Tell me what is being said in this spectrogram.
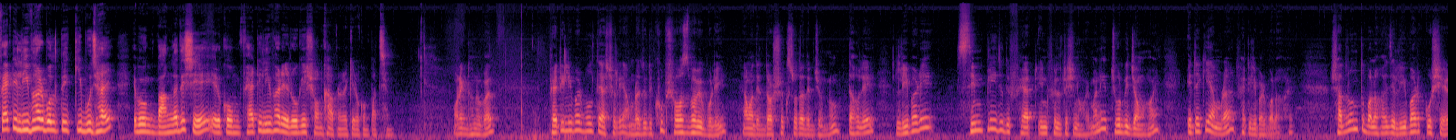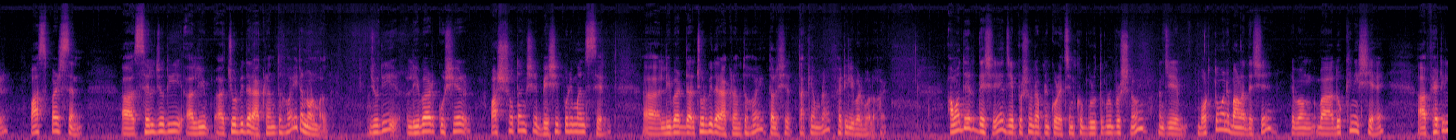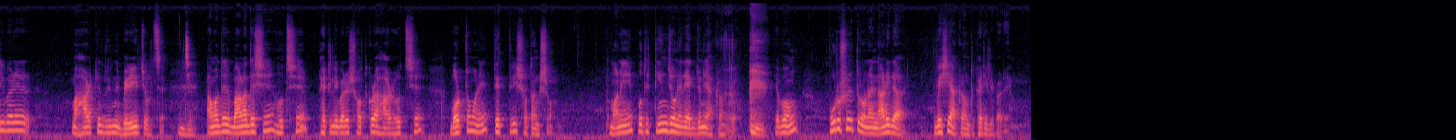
Fatty liver বলতে কি বোঝায়? এবং বাংলাদেশে এরকম ফ্যাটি লিভারের রোগীর সংখ্যা আপনারা কীরকম পাচ্ছেন? অনেক ধন্যবাদ। ফ্যাটি লিভার বলতে আসলে আমরা যদি খুব সহজভাবে বলি আমাদের দর্শক শ্রোতাদের জন্য, তাহলে লিভারে সিম্পলি যদি ফ্যাট ইনফিল্ট্রেশন হয় মানে চর্বি জমা হয়, এটাকে আমরা ফ্যাটি লিভার বলা হয়। সাধারণত বলা হয় যে লিভার কোষের পাঁচ পার্সেন্ট সেল যদি চর্বি দ্বারা আক্রান্ত হয়, এটা নর্মাল যদি লিভার কোষের পাঁচ শতাংশের বেশি পরিমাণ সেল লিভার দ্বারা চর্বি দ্বারা আক্রান্ত হয় তাহলে সে তাকে আমরা ফ্যাটি লিভার বলা হয়। আমাদের দেশে যে প্রশ্নটা আপনি করেছেন খুব গুরুত্বপূর্ণ প্রশ্ন যে বর্তমানে বাংলাদেশে এবং বা দক্ষিণ এশিয়ায় ফ্যাটি লিভারের হার কিন্তু দিন বেড়েই চলছে। আমাদের বাংলাদেশে হচ্ছে ফ্যাটি লিভারের শতকরা হার হচ্ছে বর্তমানে তেত্রিশ শতাংশ। মানে প্রতি তিনজনের একজনই আক্রান্ত। এবং পুরুষের তুলনায় নারীরা বেশি আক্রান্ত ফ্যাটি লিভারে।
